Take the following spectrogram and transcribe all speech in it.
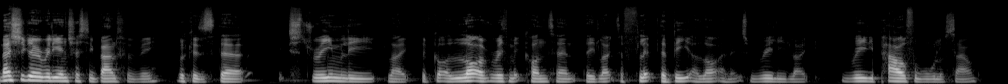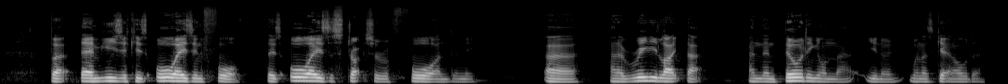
Meshuggah are a really interesting band for me because they're extremely like they've got a lot of rhythmic content. They like to flip the beat a lot, and it's really like really powerful wall of sound. But their music is always in four. There's always a structure of four underneath, uh, and I really like that. And then building on that, you know, when I was getting older,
